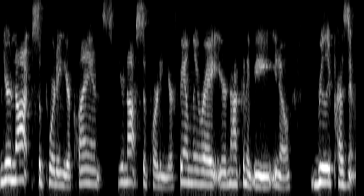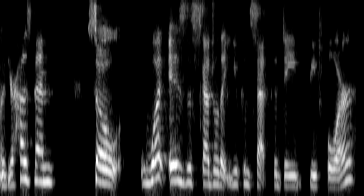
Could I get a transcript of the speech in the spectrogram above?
you're not supporting your clients, you're not supporting your family right, you're not going to be, you know, really present with your husband. So, what is the schedule that you can set the day before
